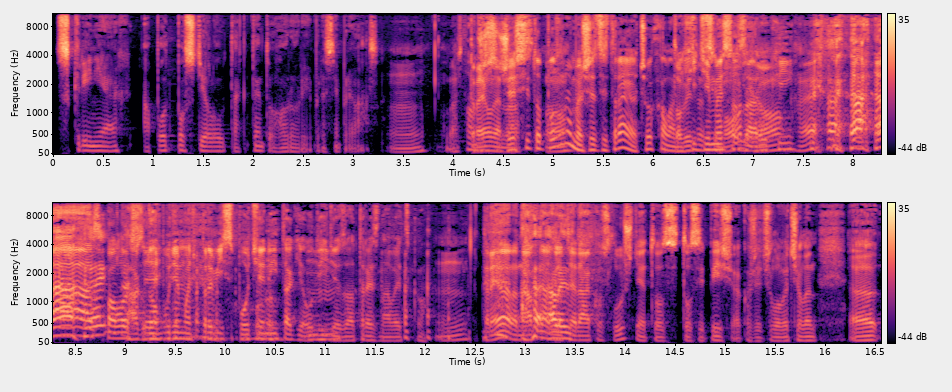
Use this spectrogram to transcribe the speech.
v skriniach a pod postelou, tak tento horor je presne pre vás. Mm, Dúfam, že, že na- si to pozrieme všetci traja, čo chalani? Chytíme sa mohli, za no. ruky. Hej. A kto bude mať prvý spotený, tak je odíde za trest na vecko. Mm, trailer na Ale- teda ako slušne, to, to si píš, akože človeče len. Uh,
